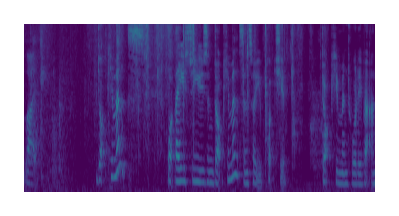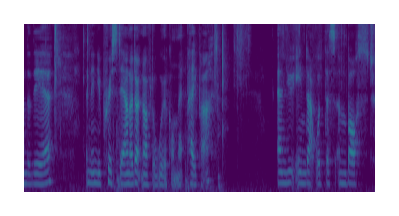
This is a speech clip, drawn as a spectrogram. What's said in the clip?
like documents what they used to use in documents. And so you put your document whatever under there and then you press down. I don't know if it'll work on that paper. And you end up with this embossed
